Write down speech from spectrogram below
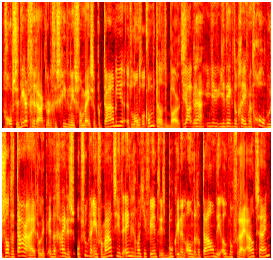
geobsedeerd geraakt door de geschiedenis van Mesopotamië. Het land hoe wat... komt dat, Bart? Ja, ja. Je, je, denkt op een gegeven moment, goh, hoe zat het daar eigenlijk? En dan ga je dus op zoek naar informatie. Het enige wat je vindt is boeken in een andere taal, die ook nog vrij oud zijn.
